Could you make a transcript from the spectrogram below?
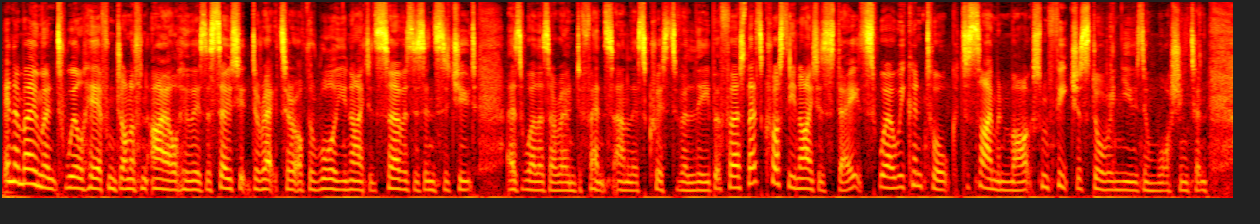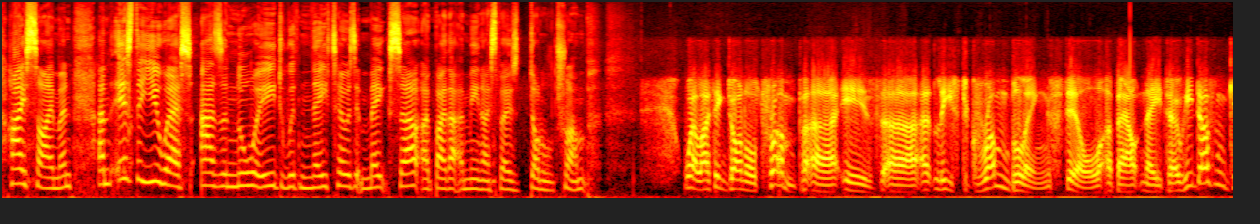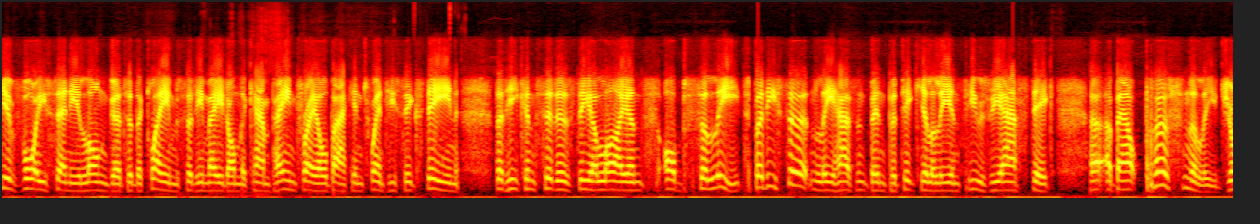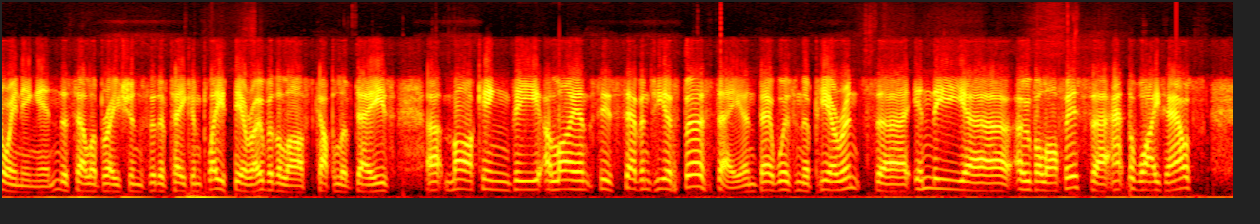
In a moment, we'll hear from Jonathan Eyal, who is Associate Director of the Royal United Services Institute, as well as our own defence analyst, Christopher Lee. But first, let's cross the United States, where we can talk to Simon Marks from Feature Story News in Washington. Hi, Simon. Um, is the US as annoyed with NATO as it makes out? Uh, by that I mean, I suppose, Donald Trump. Well, I think Donald Trump uh, is uh, at least grumbling still about NATO. He doesn't give voice any longer to the claims that he made on the campaign trail back in 2016 that he considers the alliance obsolete, but he certainly hasn't been particularly enthusiastic uh, about personally joining in the celebrations that have taken place here over the last couple of days, uh, marking the alliance's 70th birthday. And there was an appearance uh, in the uh, Oval Office at the White House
